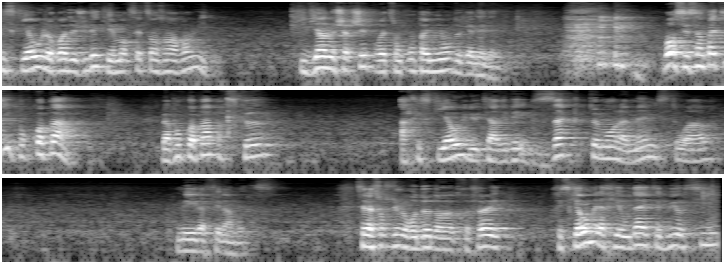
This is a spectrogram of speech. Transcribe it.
Chizkiyahu le roi de Judée qui est mort 700 ans avant lui, qui vient le chercher pour être son compagnon de Gan Eden. Bon, c'est sympathique, pourquoi pas? Ben Pourquoi pas Parce que à Chizkiyahu, il lui était arrivé exactement la même histoire, mais il a fait l'inverse. C'est la source numéro 2 dans notre feuille. Chizkiyahu Melech Yehuda était lui aussi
